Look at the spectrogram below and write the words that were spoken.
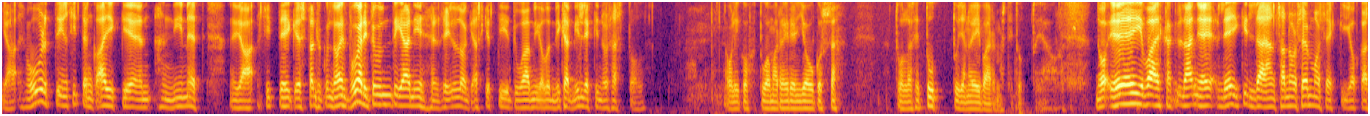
Ja huudettiin sitten kaikkien nimet. Ja sitten ei kestänyt kuin noin puoli tuntia niin silloin käskettiin tuomiolle mikä millekin osastolle oliko tuomareiden joukossa tuollaiset tuttuja? No ei varmasti tuttuja ollut no ei vaikka kyllä ne leikillään sanoi semmoisetkin jotka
